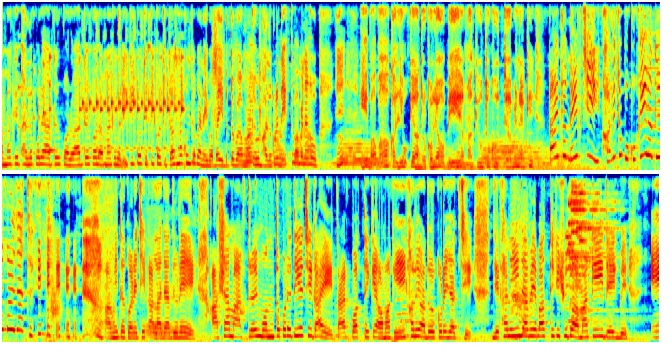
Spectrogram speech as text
আমাকে ভালো করে আদর করো আদর করো, আমাকে বলে। কি করছ কি করছ? চশমা খুলতে পারে বাবা এবার তো আমাকে ভালো করে দেখতে পাবে না গো। হ্যাঁ? এ বাবা, খালি ওকে আদর করলে হবে, আমাকেও তো করতে হবে নাকি? তাই তো দেখছি, খালি তো পুকুকে আদর করে যাচ্ছে। আমি তো করেছি কালা জাদু আশা মাত্রই মন্ত্র করে দিয়েছি গায়ে, তারপর থেকে আমাকেই খালি আদর করে যাচ্ছে। যেখানেই যাবে, এবার থেকে শুধু আমাকেই দেখবে। এ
